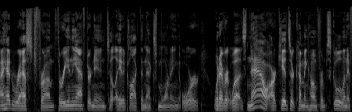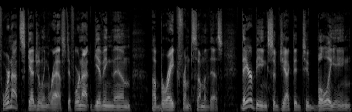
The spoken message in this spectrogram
I had rest from three in the afternoon till eight o'clock the next morning, or whatever it was. Now our kids are coming home from school, and if we're not scheduling rest, if we're not giving them a break from some of this, they are being subjected to bullying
